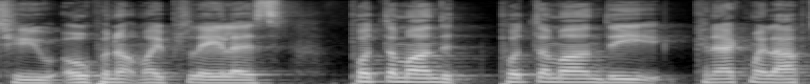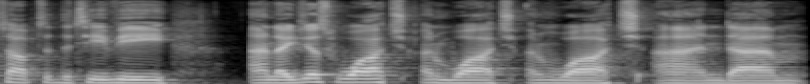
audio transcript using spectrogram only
to open up my playlist, put them on the put them on the connect my laptop to the TV, and I just watch and watch and watch and um,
